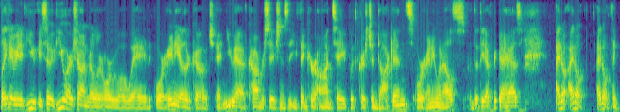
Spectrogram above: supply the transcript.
like I mean, if you so if you are Sean Miller or Will Wade or any other coach, and you have conversations that you think are on tape with Christian Dawkins or anyone else that the FBI has, I don't, I don't, I don't think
